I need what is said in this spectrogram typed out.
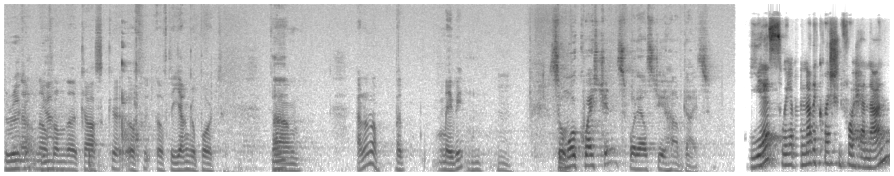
No, no, Yeah. from the cask uh, of of the younger port. Um, I don't know, but maybe. So, more questions? What else do you have, guys? Yes, we have another question for Hernan.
